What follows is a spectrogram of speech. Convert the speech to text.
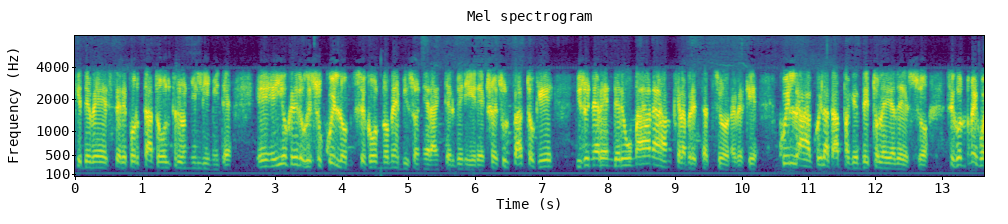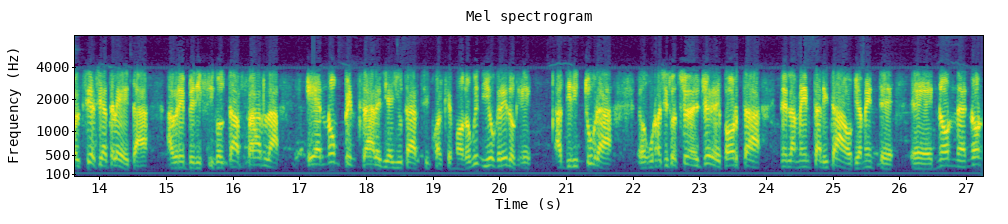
che deve essere portato oltre ogni limite. E io credo che su quello secondo me bisognerà intervenire, cioè sul fatto che bisogna rendere umana anche la prestazione perché quella, quella tappa che ha detto lei adesso, secondo me qualsiasi atleta avrebbe difficoltà a farla e a non pensare di aiutarsi in qualche modo, quindi io credo che addirittura una situazione del genere porta nella mentalità ovviamente eh, non, non,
